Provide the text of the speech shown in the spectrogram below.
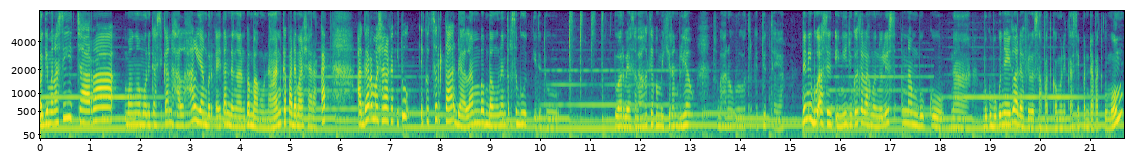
bagaimana sih cara mengomunikasikan hal-hal yang berkaitan dengan pembangunan kepada masyarakat agar masyarakat itu ikut serta dalam pembangunan tersebut gitu tuh. Luar biasa banget ya pemikiran beliau. Subhanallah terkejut saya. Dan Ibu Astrid ini juga telah menulis 6 buku. Nah, buku-bukunya itu ada filsafat komunikasi pendapat umum,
